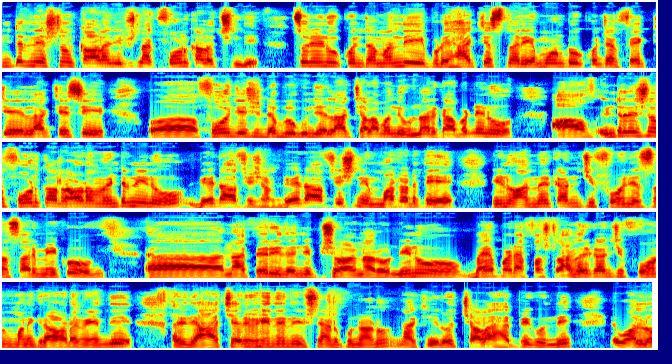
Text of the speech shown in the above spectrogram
ఇంటర్నేషనల్ కాల్ అని చెప్పి నాకు ఫోన్ కాల్ వచ్చింది. సో నేను కొంతమంది ఇప్పుడు హ్యాక్ చేస్తున్నారు అమౌంట్ కొంచెం ఫేక్ లాక్ చేసి ఫోన్ చేసి డబ్బులు గుంజేలాగా చాలామంది ఉన్నారు కాబట్టి నేను ఆ ఇంటర్నేషనల్ ఫోన్ కాల్ రావడం వెంటనే నేను డేటా ఆఫ్ చేశాను. డేటా ఆఫ్ చేసి నేను మాట్లాడితే నేను అమెరికా నుంచి ఫోన్ చేస్తున్నాను సార్ మీకు నా పేరు ఇదని చెప్పేసి అన్నారు. నేను భయపడా ఫస్ట్. అమెరికా నుంచి ఫోన్ మనకి రావడం ఏంది? అది ఇది ఆశ్చర్యం ఏంది అని చెప్పి అనుకున్నాను. నాకు ఈరోజు చాలా హ్యాపీగా ఉంది. వాళ్ళు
